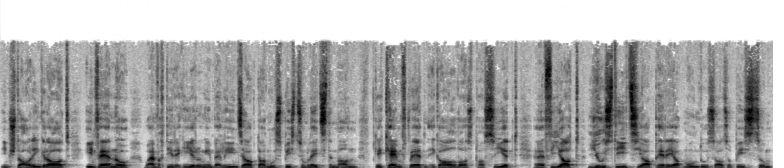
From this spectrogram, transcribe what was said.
im Stalingrad Inferno, wo einfach die Regierung in Berlin sagt, da muss bis zum letzten Mann gekämpft werden, egal was passiert. Äh, Fiat Justitia pereat mundus, also bis zum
